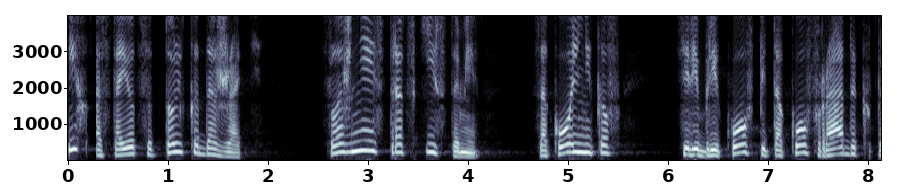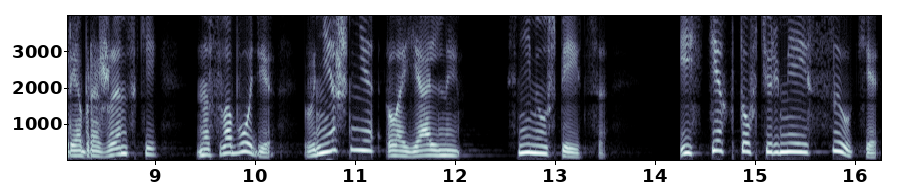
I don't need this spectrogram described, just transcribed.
их остается только дожать. Сложнее с троцкистами. Сокольников, Серебряков, Пятаков, Радок, Преображенский. На свободе, внешне лояльны. С ними успеется. Из тех, кто в тюрьме и ссылке,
